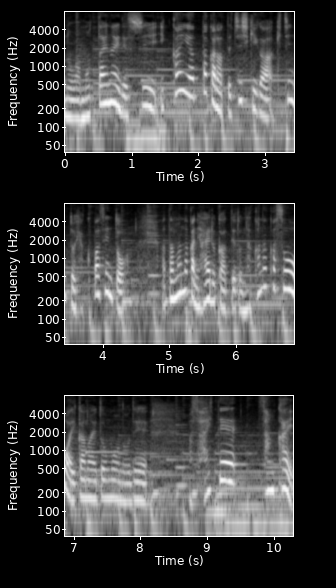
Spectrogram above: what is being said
のはもったいないですし1回やったからって知識がきちんと100%頭の中に入るかっていうとなかなかそうはいかないと思うので最低3回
